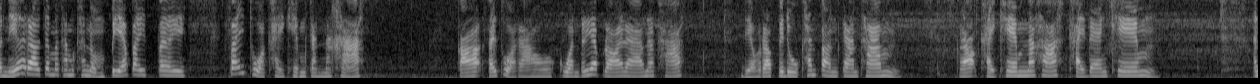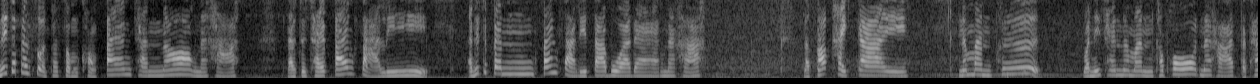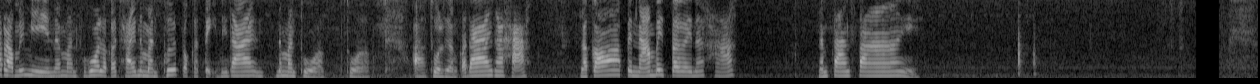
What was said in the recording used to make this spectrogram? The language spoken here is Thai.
วันนี้เราจะมาทำขนมเปี๊ยะใบเตยไส้ถั่วไข่เค็มกันนะคะ ก็ไส้ถั่วเรากวนเรียบร้อยแล้วนะคะ เดี๋ยวเราไปดูขั้นตอนการทำก็ไข่เค็มนะคะ ไข่แดงเค็ม อันนี้จะเป็นส่วนผสมของแป้งชั้นนอกนะคะ เราจะใช้แป้งสาลี อันนี้จะเป็นแป้งสาลีตาบัวแดงนะคะ แล้วก็ไข่ไก่น้ำมันพืช วันนี้ใช้น้ำมันข้าวโพดนะคะ แต่ถ้าเราไม่มีน้ำมันข้าวโพดเราก็ใช้น้ำมันพืชปกตินี่ได้ น้ำมันถั่วถั่วถั่วเหลืองก็ได้นะคะ แล้วก็เป็นน้ำใบเตยนะคะ น้ำตาลทราย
